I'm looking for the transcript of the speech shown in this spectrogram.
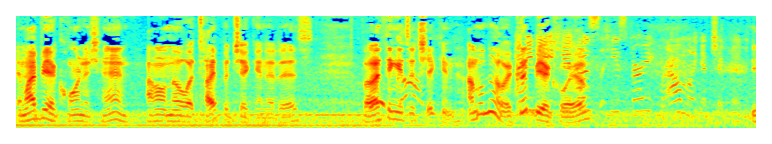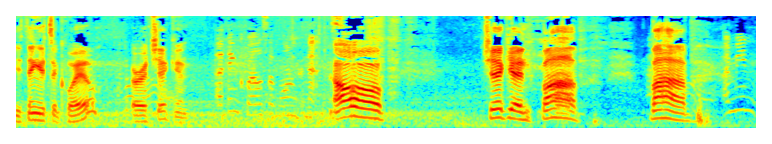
It might be a Cornish hen. I don't know what type of chicken it is, but I oh, think it's a chicken. I don't know. It I could mean, be a he- he quail. has- he's very round like a chicken. You think it's a quail or a oh, chicken? I think quails have longer necks. Oh, chicken. Bob. Bob. I mean,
